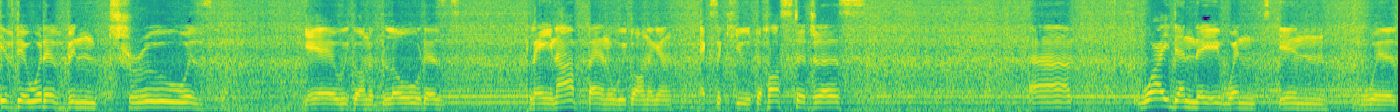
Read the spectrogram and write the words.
If they would have been true with, yeah, we're gonna blow this plane up and we're gonna execute the hostages, uh, why then they went in with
